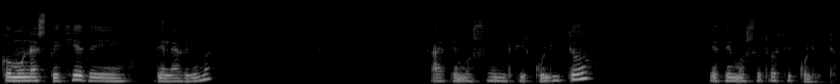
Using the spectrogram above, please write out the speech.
como una especie de, de lágrima hacemos un circulito y hacemos otro circulito.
